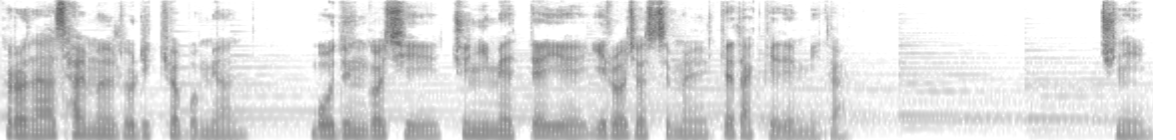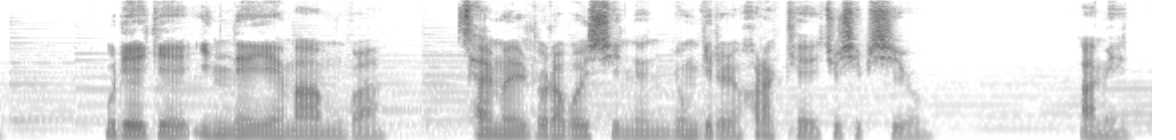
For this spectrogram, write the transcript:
그러나 삶을 돌이켜보면 모든 것이 주님의 때에 이루어졌음을 깨닫게 됩니다. 주님, 우리에게 인내의 마음과 삶을 돌아볼 수 있는 용기를 허락해 주십시오. 아멘.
